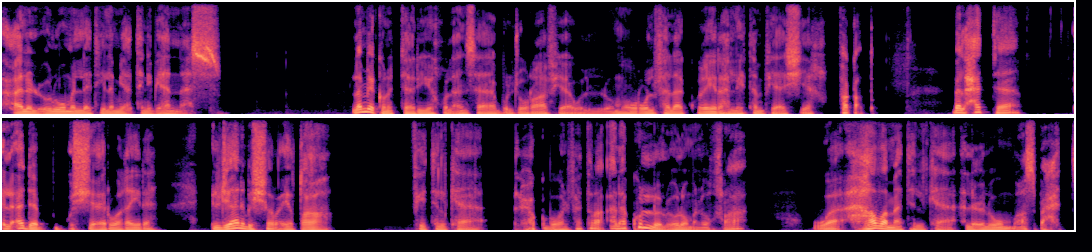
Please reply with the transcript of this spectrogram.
على العلوم التي لم يعتني بها الناس. لم يكن التاريخ والأنساب والجغرافيا والأمور والفلك وغيرها اللي يهتم فيها الشيخ فقط بل حتى الأدب والشعر وغيره. الجانب الشرعي طغى في تلك الحقبة والفترة على كل العلوم الأخرى وهضم تلك العلوم وأصبحت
